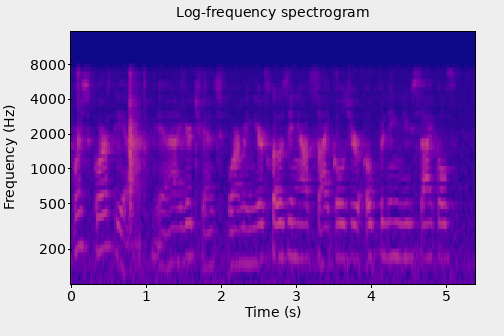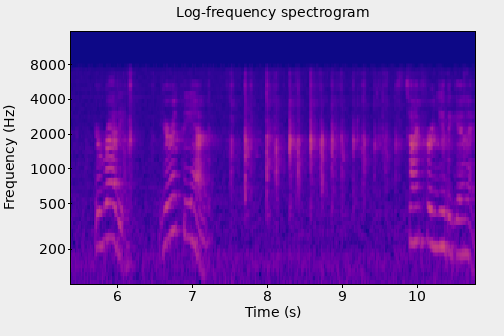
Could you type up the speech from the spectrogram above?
For Scorpio, yeah, you're transforming. You're closing out cycles. You're opening new cycles. You're ready. You're at the end. It's time for a new beginning.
